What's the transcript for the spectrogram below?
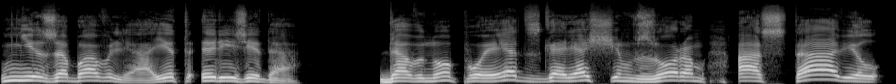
не забавляет резида. Давно поэт с горящим взором оставил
